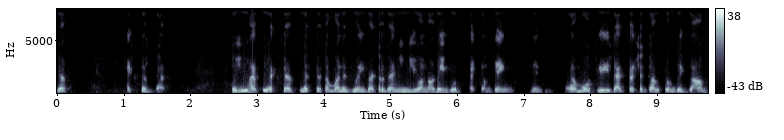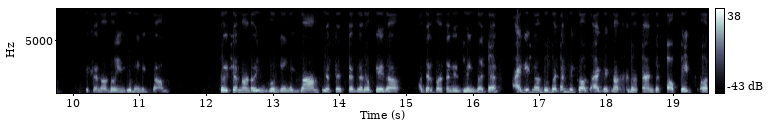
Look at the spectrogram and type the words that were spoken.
just accept that so you have to accept let's say someone is doing better than you you are not doing good at something uh, mostly that pressure comes from the exams if you're not doing good in exams so if you're not doing good in exams you have to accept that okay the other person is doing better. I did not do better because I did not understand the topic or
